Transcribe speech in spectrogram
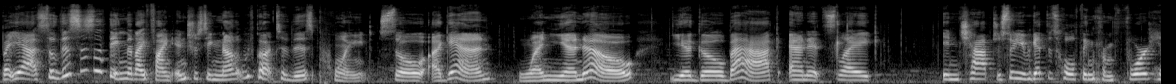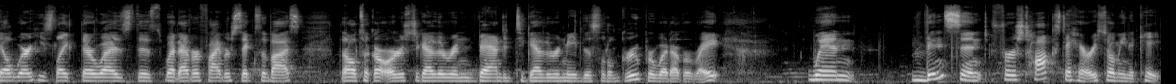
but yeah. So this is the thing that I find interesting now that we've got to this point. So again, when you know, you go back and it's like in chapter. So you get this whole thing from Forthill where he's like, there was this whatever five or six of us that all took our orders together and banded together and made this little group or whatever, right? When Vincent first talks to Harry, so I mean, okay,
